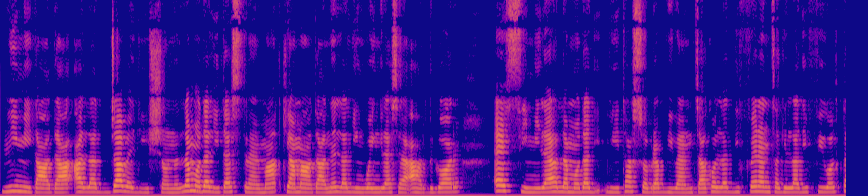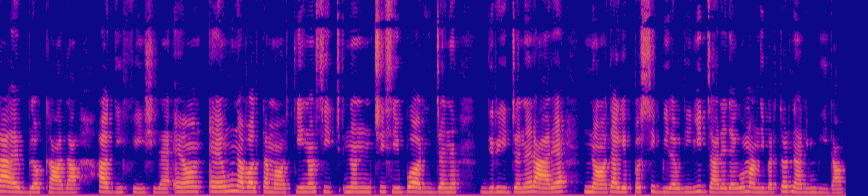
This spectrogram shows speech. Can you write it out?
limitata alla Java Edition. La modalità estrema, chiamata nella lingua inglese hardcore, è simile alla modalità sopravvivenza, con la differenza che la difficoltà è bloccata a difficile e, on- e una volta morti non, si- non ci si può rigene- rigenerare. Nota che è possibile utilizzare dei comandi per tornare in vita.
